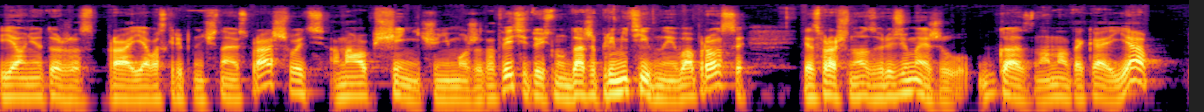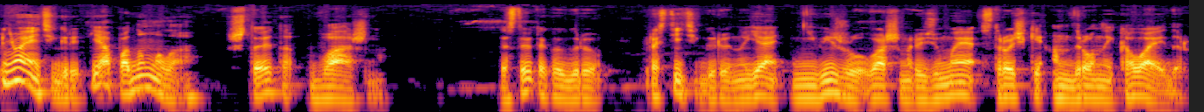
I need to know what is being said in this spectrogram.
И я у нее тоже про JavaScript начинаю спрашивать, она вообще ничего не может ответить, то есть, ну, даже примитивные вопросы. Я спрашиваю, ну, у вас в резюме же указано. Она такая, я, понимаете, говорит, я подумала, что это важно. Я стою такой, говорю, простите, говорю, но я не вижу в вашем резюме строчки «Андронный коллайдер».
